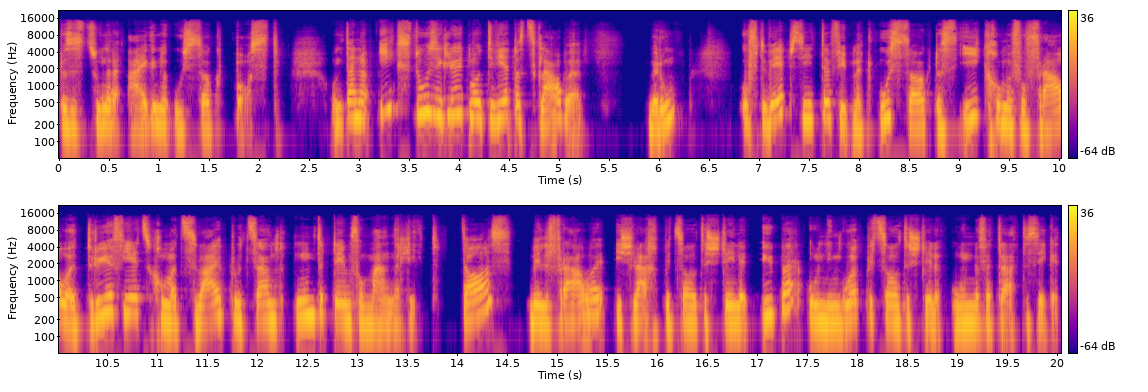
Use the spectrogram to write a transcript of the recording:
dass es zu einer eigenen Aussage passt. Und dann noch x tausend Leute motiviert, das zu glauben. Warum? Auf der Webseite findet man die Aussage, dass das Einkommen von Frauen 43,2 Prozent unter dem von Männern liegt. Das weil Frauen in schlecht bezahlten Stellen über und in gut bezahlten Stellen untervertreten sind.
